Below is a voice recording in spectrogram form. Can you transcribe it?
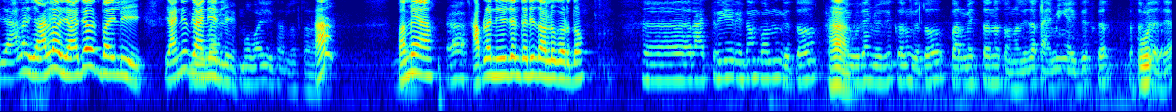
याला याला याजवच बाईली यानेच गाणी आणले. मोबाईल विसरलो सर. हा? पम्या आपलं नियोजन कधी चालू करतो? रात्री रिदम बनवून घेतो. हा. उद्या म्युझिक करून घेतो. परमेशचा ना सोनालीचा टायमिंग ऍडजस्ट कर. कसं उ- करायचं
